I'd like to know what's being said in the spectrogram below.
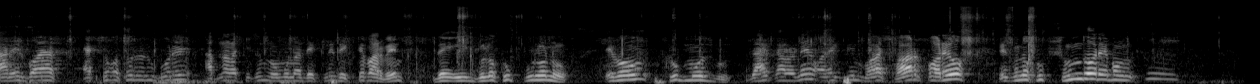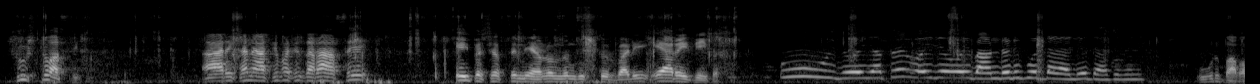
আর এর বয়স একশো বছরের উপরে। আপনারা কিছু নমুনা দেখলে দেখতে পারবেন যে এইগুলো খুব পুরনো। এবং খুব মজবুত। যার কারণে অনেকদিন বয়স হওয়ার পরেও এগুলো খুব সুন্দর এবং সুস্থ আছে। আর এখানে আশেপাশে যারা আছে এই পাশে আছে নেহানন্দন গুপ্তর বাড়ি এ আর এই যে পাশে। ওই যাতে ওই যে ওই বাউন্ডারি পর দাঁড়ালিও দেখা না। ওর বাবা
